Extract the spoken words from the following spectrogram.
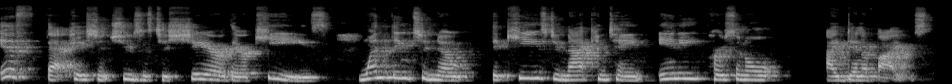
if that patient chooses to share their keys one thing to note the keys do not contain any personal identifiers,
